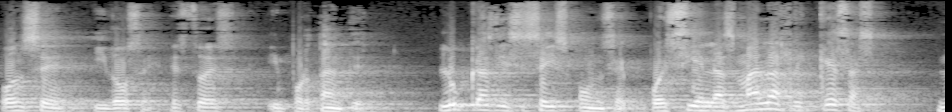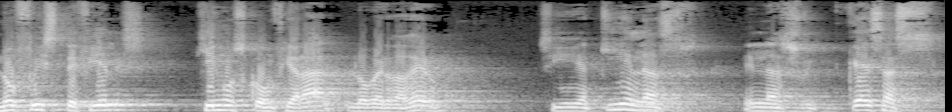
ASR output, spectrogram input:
11 y 12. Esto es importante. Lucas 16, 11. Pues si en las malas riquezas no fuiste fieles, ¿quién os confiará lo verdadero? Si aquí en las en las riquezas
